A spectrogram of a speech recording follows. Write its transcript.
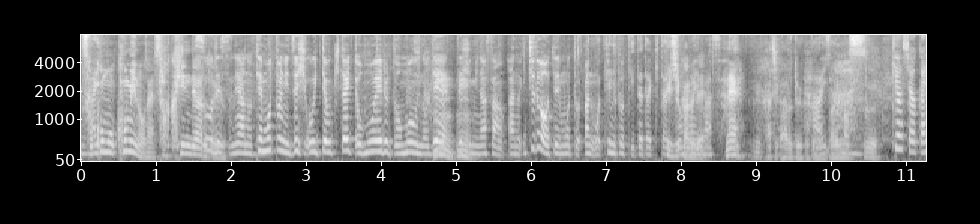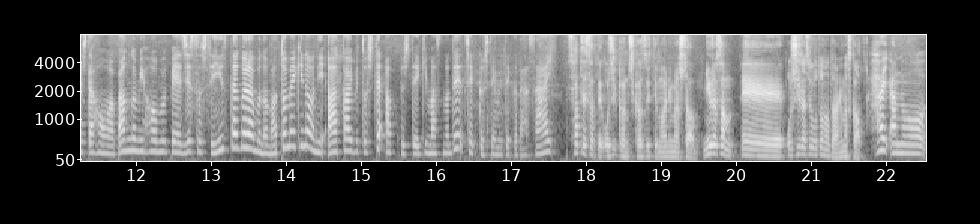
そこも込みのね作品であるという。そうです。ね。あの手元にぜひ置いておきたいと思えると思うので、うんうん。ぜひ皆さんあの一度はお手元あの手に取っていただきたいとフィジカルで思い。ます。ね、価値があるということでございます。今日紹介した本は番組ホームページそしてインスタグラムのまとめ機能にアーカイブとしてアップしていきますのでチェックしてみてください。さてさてお時間近づいてまいりました三浦さん、えー、お知らせ事などありますか？はい、あの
